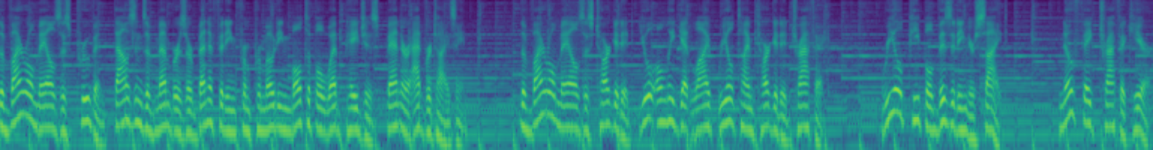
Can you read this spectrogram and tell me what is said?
The Viral Mails is proven, thousands of members are benefiting from promoting multiple web pages, banner advertising. The Viral Mails is targeted, you'll only get live, real-time targeted traffic. Real people visiting your site. No fake traffic here.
